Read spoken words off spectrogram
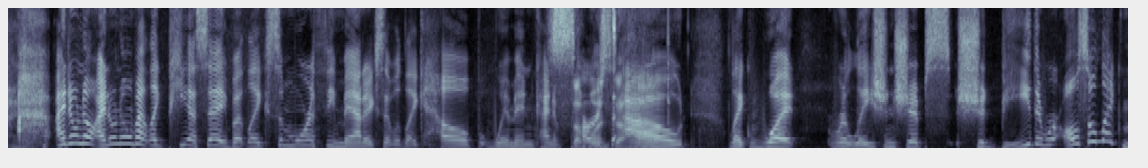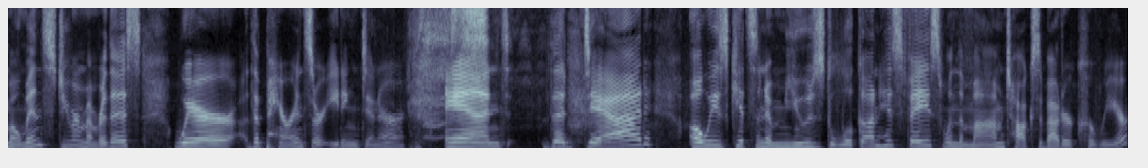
I don't know. I don't know about like PSA, but like some more thematics that would like help women kind of Someone parse to help. out like what relationships should be. There were also like moments, do you remember this, where the parents are eating dinner and the dad always gets an amused look on his face when the mom talks about her career?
